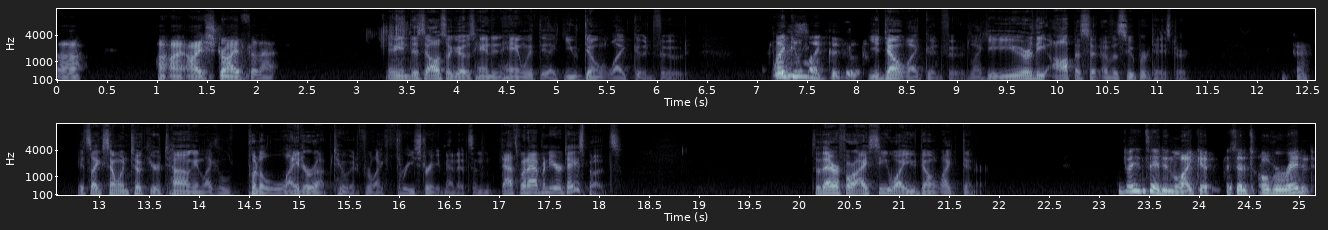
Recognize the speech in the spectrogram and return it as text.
Uh, I, I I strive for that. I mean, this also goes hand in hand with the like you don't like good food. I do like good food. You don't like good food. Like you- you're the opposite of a super taster. Okay. It's like someone took your tongue and like put a lighter up to it for like three straight minutes, and that's what happened to your taste buds. So therefore, I see why you don't like dinner, I didn't say I didn't like it. I said it's overrated.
